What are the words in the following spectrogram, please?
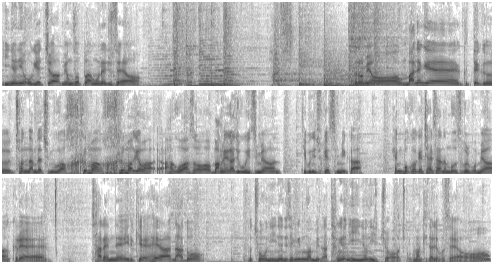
인연이 오겠죠? 명소빠 응원해주세요. 그러면 만약에 그때 그 전 남자친구가 흐름하, 흐름하게 와- 하고 와서 망해가지고 있으면 기분이 좋겠습니까? 행복하게 잘 사는 모습을 보면 그래 잘했네 이렇게 해야 나도 또 좋은 인연이 생기는 겁니다. 당연히 인연이 있죠. 조금만 기다려 보세요.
